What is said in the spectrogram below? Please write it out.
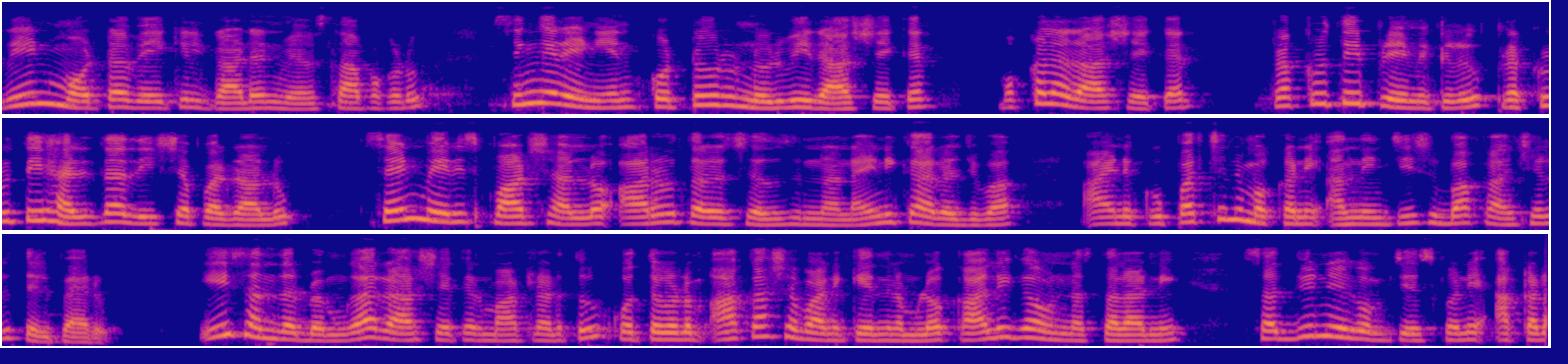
గ్రీన్ మోటార్ వెహికల్ గార్డెన్ వ్యవస్థాపకుడు సింగరేనియన్ కొట్టూరు నుర్వి రాజశేఖర్ మొక్కల రాజశేఖర్ ప్రకృతి ప్రేమికులు ప్రకృతి హరిత దీక్ష పర్రాలు సెయింట్ మేరీస్ పాఠశాలలో ఆరవ తరగతి చదువుతున్న నైనికా రజువ ఆయనకు పచ్చని మొక్కని అందించి శుభాకాంక్షలు తెలిపారు. ఈ సందర్భంగా రాజశేఖర్ మాట్లాడుతూ కొత్తగూడెం ఆకాశవాణి కేంద్రంలో ఖాళీగా ఉన్న స్థలాన్ని సద్వినియోగం చేసుకొని అక్కడ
